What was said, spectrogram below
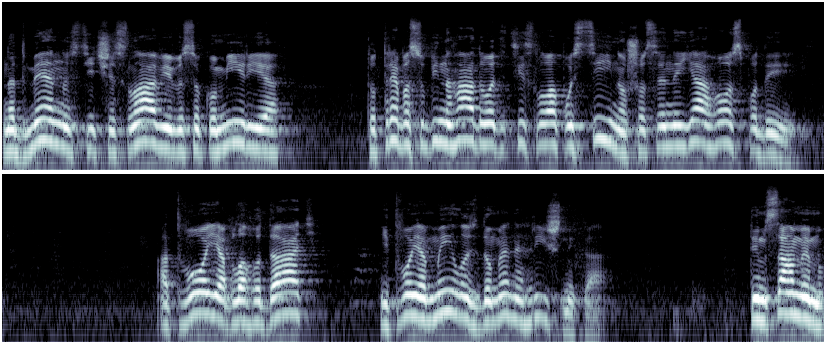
надменності, тщеславі, високомір'я, то треба собі нагадувати ці слова постійно, що це не я, Господи, а Твоя благодать і Твоя милость до мене грішника. Тим самим,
